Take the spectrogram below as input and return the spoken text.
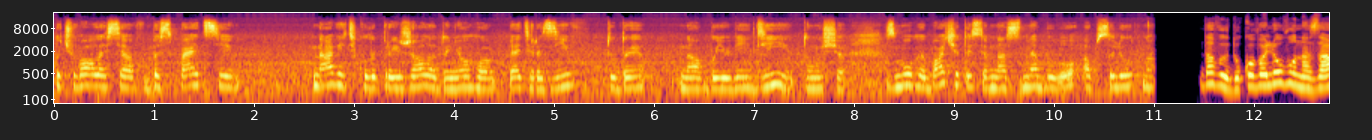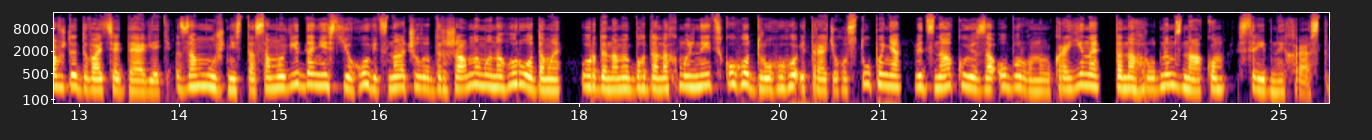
почувалася в безпеці, навіть коли приїжджала до нього п'ять разів туди на бойові дії, тому що змоги бачитися в нас не було абсолютно. Давиду Ковальову назавжди 29. За мужність та самовідданість його відзначили державними нагородами, орденами Богдана Хмельницького другого і третього ступеня, відзнакою за оборону України та нагрудним знаком Срібний хрест.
